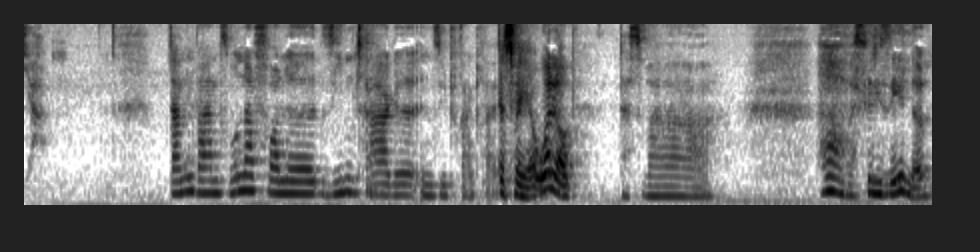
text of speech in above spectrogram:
Ja. Dann waren es wundervolle sieben Tage in Südfrankreich. das war ja Urlaub. Das war oh, was für die Seele.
